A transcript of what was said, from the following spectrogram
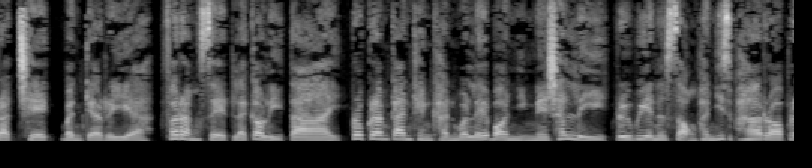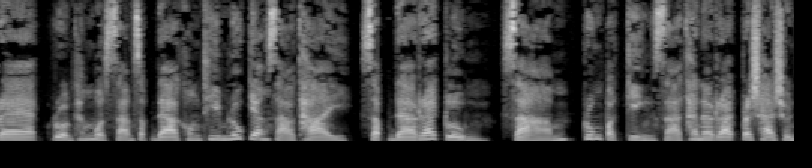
รัฐเช็ก บัลแกเรีย ฝรั่งเศส และเกาหลีใต้ โปรแกรมการแข่งขันวอลเลย์บอลหญิงเนชั่นลีกหรือ VN 2025 รอบแรก รวมทั้งหมด 3 สัปดาห์ของทีมลูกยางสาวไทย สัปดาห์แรกกลุ่ม 3. กรุงปักกิ่งสาธารณรัฐประชาชน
